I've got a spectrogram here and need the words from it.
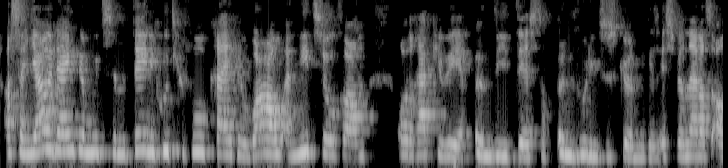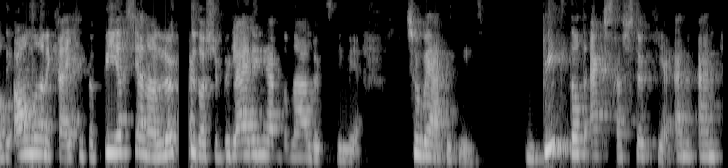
als ze aan jou denken, moeten ze meteen een goed gevoel krijgen, wauw, en niet zo van, oh, daar heb je weer een diëtist of een voedingsdeskundige. Is wel net als al die anderen, dan krijg je een papiertje en dan lukt het. Als je begeleiding hebt, daarna lukt het niet meer. Zo werkt het niet bied dat extra stukje. En, en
